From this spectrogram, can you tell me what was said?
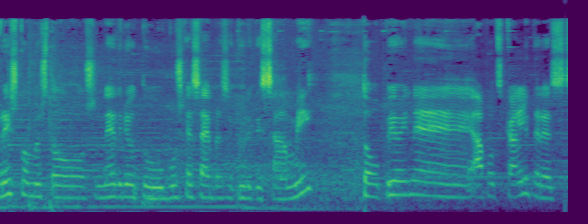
Βρίσκομαι στο συνέδριο του Busca Cyber Security Summit, το οποίο είναι από τις καλύτερες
